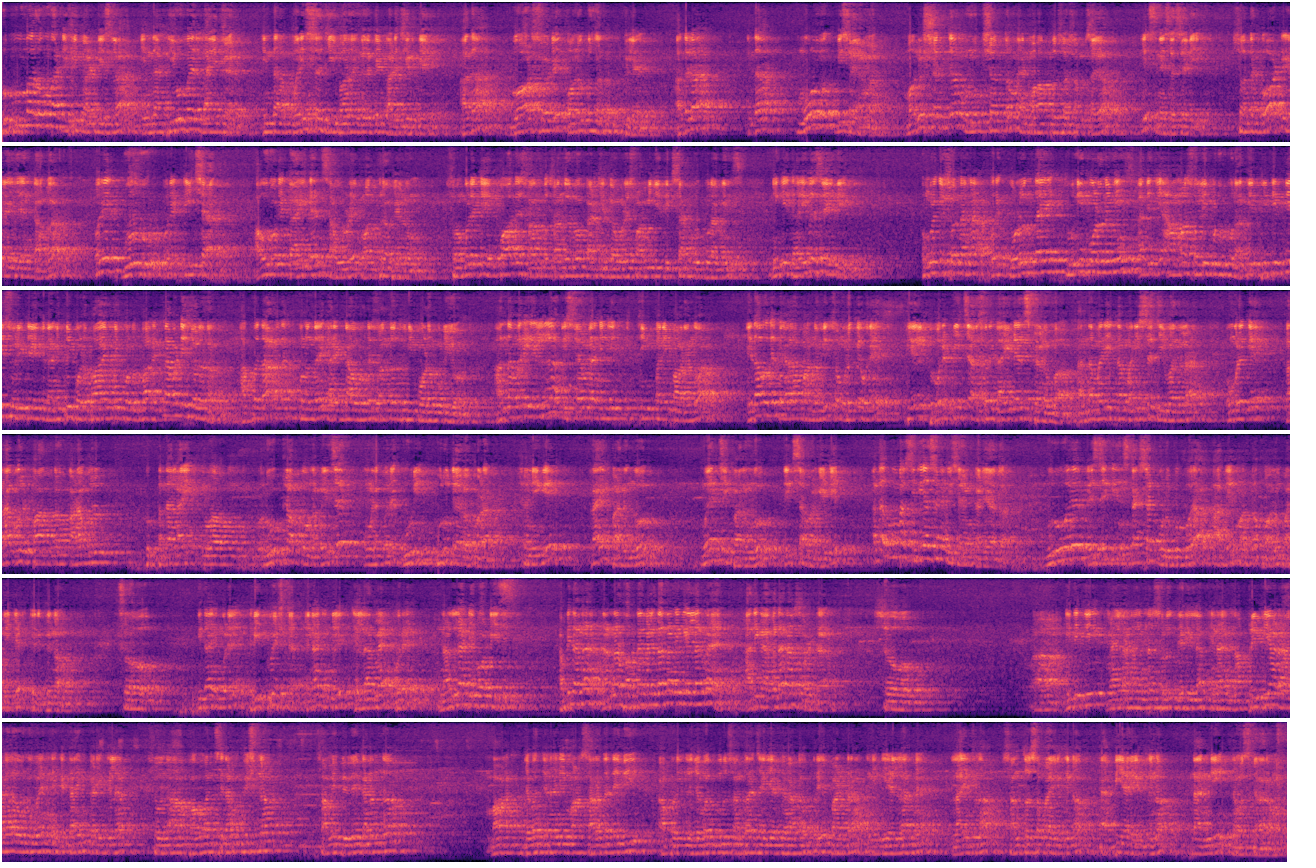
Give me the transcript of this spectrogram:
ரொம்ப ரொம்ப டிஃபிகல்டிஸ்ல இந்த ஹியூமன் லைஃப் இந்த மனுஷ ஜீவன் எங்களுக்கு கிடைச்சிருக்கு. அதான் காட்ஸோட அனுகிரகத்திலே. அதுல இந்த மூணு விஷயம் மனுஷத்துவம் முமுட்சத்துவம் அண்ட் மகாபுருஷ சம்சயம் இஸ் நெசசரி ஸோ அந்த காட் ரிலைஜனுக்காக ஒரு குரு ஒரு டீச்சர் அவருடைய கைடன்ஸ் அவருடைய மந்திரம் வேணும். ஸோ உங்களுக்கு எப்போவாவது சந்த- சந்தர்ப்பம் கிடைச்சிட்டு சுவாமிஜி தீட்சா கொடுக்குறா மீன்ஸ் நீங்கள் தயவு செய்து உங்களுக்கு சொன்னா ஒரு குழந்தை துணி போடணும் மீன்ஸ் அதுக்கு அம்மா சொல்லி கொடுக்குறா. திருப்பி திருப்பி சொல்லிட்டே இருக்கணும் இப்படி கொடுப்பா இப்படி கொடுப்பா ரெட்டா வாட்டி சொல்லணும். அப்பதான் அந்த குழந்தை கரெக்டா அவரோட சொந்த துணி போட முடியும். அந்த மாதிரி எல்லா விஷயம்ல நீங்க திங்க் பண்ணி பாருங்க. ஏதாவது வேலை பண்ண மீன்ஸ் உங்களுக்கு ஒரு ஹெல்ப் ஒரு டீச்சர்ஸ் ஒரு கைடன்ஸ் வேணுங்க அந்த மாதிரி இந்த மனுஷ ஜீவன்ல உங்களுக்கு கடவுள் பார்த்தோம் கடவுள் அந்த லைஃப் ரூட்ல போன மீன்ஸ் உங்களுக்கு ஒரு குரு குரு தேவைப்படும். ஸோ நீங்கள் ட்ரை பண்ணுங்க முயற்சி பண்ணுங்க தீட்சா வாங்கிட்டு அது ரொம்ப சீரியஸான விஷயம் கிடையாது. குருவே பேசிக் இன்ஸ்ட்ரக்ஷன் கொடுக்க போற அதே மட்டும் ஃபாலோ பண்ணிட்டு இருக்கணும். ஸோ இதான் எங்களுடைய ரிக்வெஸ்ட் ஏன்னா நீங்கள் எல்லாருமே ஒரு நல்ல டிவோட்டிஸ் அப்படிதானே? நல்ல பக்தர்கள் தானே நீங்கள் எல்லாருமே. அதுக்காக தான் நான் சொல்கிறேன் ஸோ இதுக்கு மேலே நான் என்ன சொல்ல தெரியல. ஏன்னா நான் ப்ரிப்பேர்ட் ஆகல ஒன்றுவேன் எனக்கு டைம் கிடைக்கல. ஸோ நான் பகவான் ஸ்ரீராமகிருஷ்ணா சுவாமி விவேகானந்தா மா ஜெகஜனனி மா சாரதா தேவி அப்புறம் இந்த ஜெகத்குரு சங்கராச்சாரியாக்காக ப்ரே பண்ணுறேன் நீங்கள் எல்லாருமே லைஃப்ல சந்தோஷமாக இருக்கணும் ஹாப்பியாக இருக்கணும் நன்றி நமஸ்காரம்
